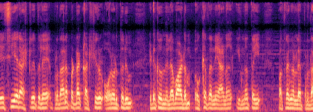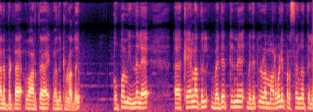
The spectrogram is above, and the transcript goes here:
ദേശീയ രാഷ്ട്രീയത്തിലെ പ്രധാനപ്പെട്ട കക്ഷികൾ ഓരോരുത്തരും എടുക്കുന്ന നിലപാടും ഒക്കെ തന്നെയാണ് ഇന്നത്തെ പത്രങ്ങളിലെ പ്രധാനപ്പെട്ട വാർത്ത വന്നിട്ടുള്ളത്. ഒപ്പം ഇന്നലെ കേരളത്തിൽ ബജറ്റിന് ബജറ്റിനുള്ള മറുപടി പ്രസംഗത്തിൽ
